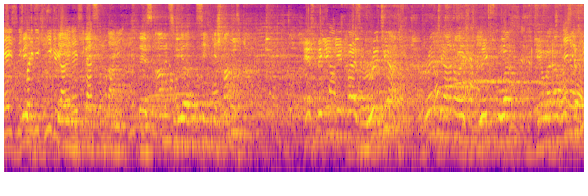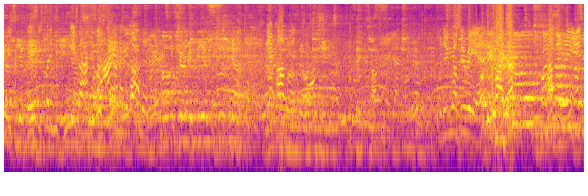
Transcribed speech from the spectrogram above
Er ist nicht mal in die Knie gegangen, er ist die ganze Dank des Abends. Wir sind gespannt. Es beginnt jedenfalls Reggiano. Reggiano schlägt vor. Er war der Er ist nicht mal in die Knie gegangen, er alle gelandet. Rekord schon mit. Er kann das. Ausgeschieden. Sechs. Und irgendwie aus Uriel. Weiter. Aber Jury ist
